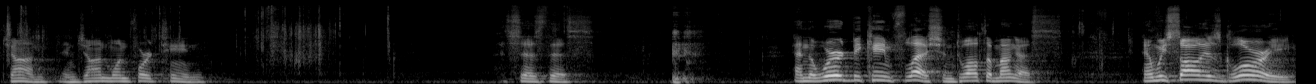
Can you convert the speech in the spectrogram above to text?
John, in John 1:14, it says this. and the Word became flesh and dwelt among us. And we saw his glory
